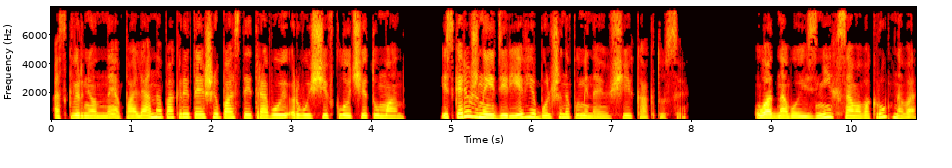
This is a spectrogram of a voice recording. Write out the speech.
Оскверненная поляна, покрытая шипастой травой, рвущей в клочья туман, искореженные деревья, больше напоминающие кактусы. У одного из них, самого крупного,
